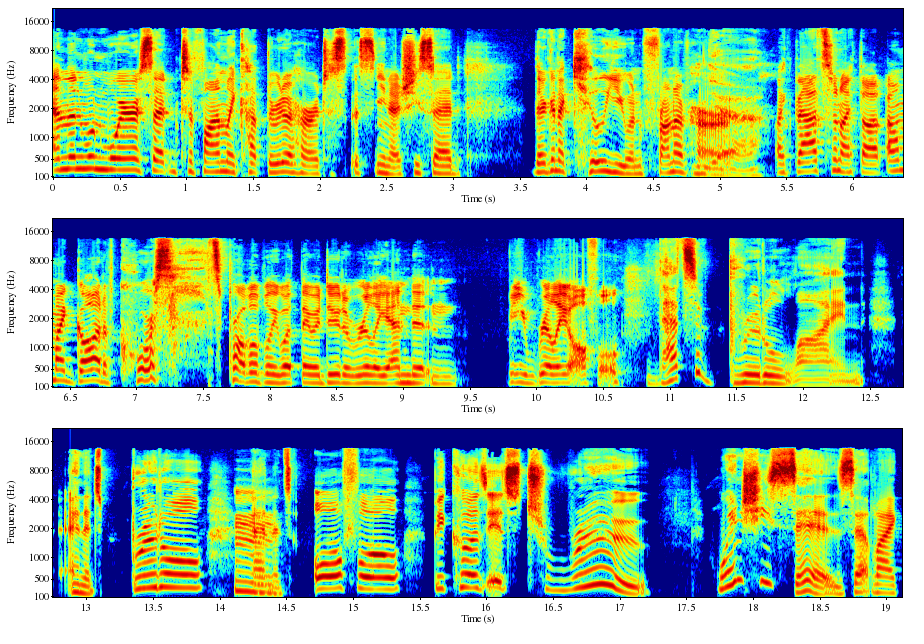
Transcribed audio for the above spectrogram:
And then when Moira said to finally cut through to her, to, you know, she said, they're going to kill you in front of her. Yeah. Like that's when I thought, oh my God, of course, that's probably what they would do to really end it and be really awful. That's a brutal line. And it's brutal and mm. it's awful because it's true. When she says that, like,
